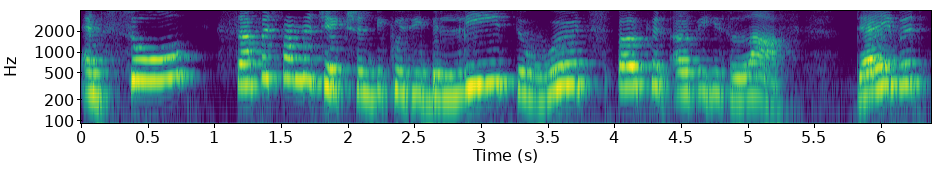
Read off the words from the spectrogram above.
And Saul suffered from rejection because he believed the words spoken over his life. David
